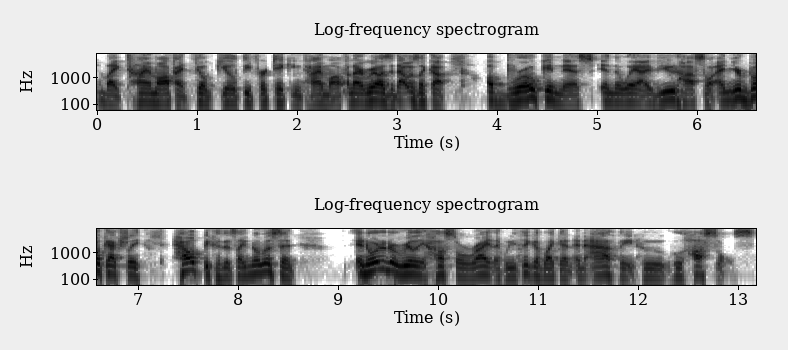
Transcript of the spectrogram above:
like time off i'd feel guilty for taking time off. And i realized that that was like a a brokenness in the way i viewed hustle. And your book actually helped because it's like no listen in order to really hustle right, like when you think of like an, an, athlete who who hustles,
